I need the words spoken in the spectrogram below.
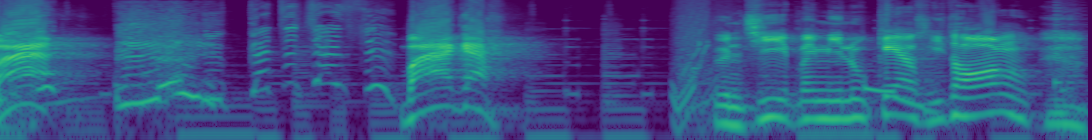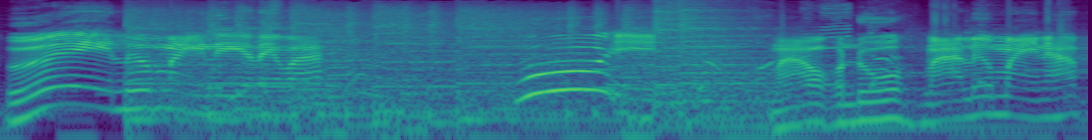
บ้าบ้กะอื่นชีพไม่มีลูกแก้วสีทอง เฮ้ยเริ่มใหม่เลยอะไรวะมาเอาคนดูมาเริ่มใหม่นะครับ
